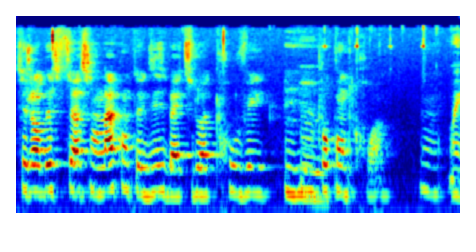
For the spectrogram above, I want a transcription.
ce genre de situation-là, qu'on te dise ben, tu dois te prouver mhm. pour qu'on te croie. Oui.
